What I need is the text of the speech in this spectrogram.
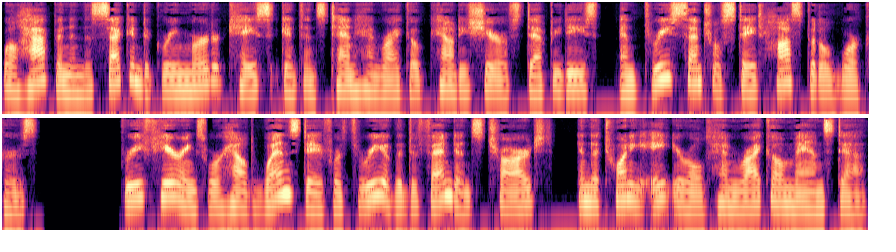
will happen in the second degree murder case against 10 Henrico County Sheriff's deputies and three Central State Hospital workers. Brief hearings were held Wednesday for three of the defendants charged in the 28 year old Henrico man's death.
